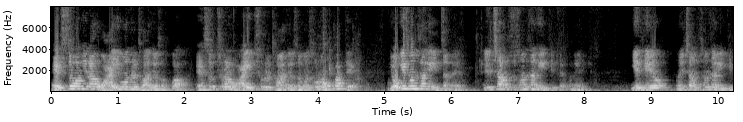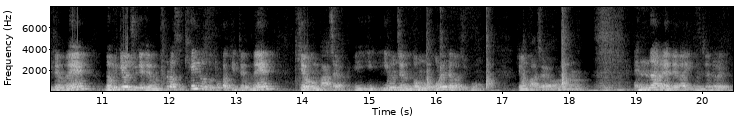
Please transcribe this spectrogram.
x1이랑 y1을 더한 녀석과 x2랑 y2를 더한 녀석은 서로 똑같대. 여기 선상에 있잖아요. 1차 함수 선상에 있기 때문에 이해돼요? 1차 함수 선상에 있기 때문에 넘겨주게 되면 플러스 k로서 똑같기 때문에 기억은 맞아요. 이, 이, 이 문제는 너무 오래돼가지고 기억 맞아요. 응. 옛날에 내가 이 문제를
